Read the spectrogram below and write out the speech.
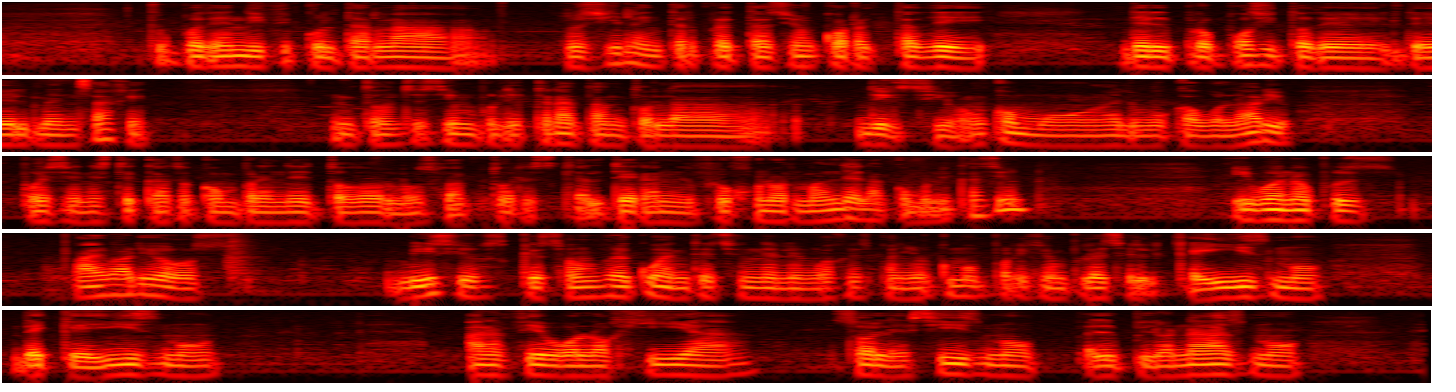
que pueden dificultar la, pues sí, la interpretación correcta de, del propósito de, del mensaje. Entonces involucra tanto la dicción como el vocabulario, pues en este caso comprende todos los factores que alteran el flujo normal de la comunicación. Y bueno, pues hay varios vicios que son frecuentes en el lenguaje español, como por ejemplo es el queísmo, dequeísmo, anfibología, solecismo, el plionasmo,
